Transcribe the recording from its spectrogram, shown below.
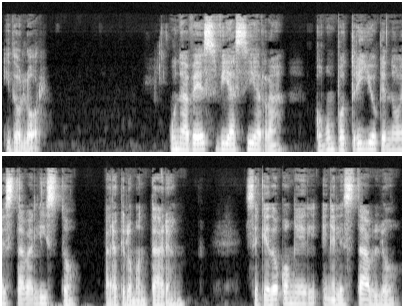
y dolor. Una vez vi a Sierra con un potrillo que no estaba listo para que lo montaran. Se quedó con él en el establo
